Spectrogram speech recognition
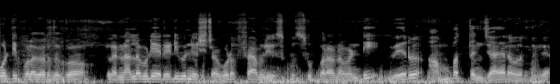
ஓட்டி பழகிறதுக்கோ இல்லை நல்லபடியாக ரெடி பண்ணி வச்சுட்டா கூட ஃபேமிலி யூஸ்க்கு சூப்பரான வண்டி. வெறும் ஐம்பத்தஞ்சாயிரம் வருதுங்க.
